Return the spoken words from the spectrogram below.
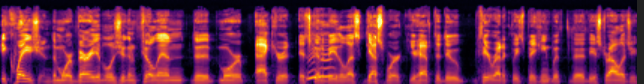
equation. The more variables you can fill in, the more accurate it's going to be, the less guesswork you have to do, theoretically speaking, with the, the astrology.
